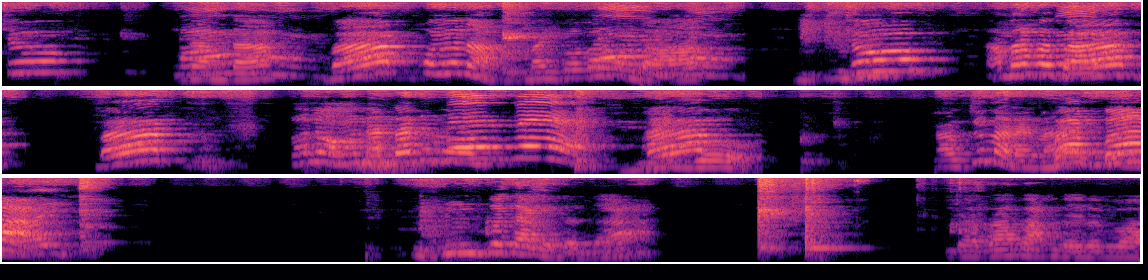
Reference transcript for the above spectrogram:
চুপ বাপ না। বাপ। চুপ, আমরা বাপ? বাপ ডান্ডা দিব বাপ আর কি মারে না বাপ, বাপ। কোথা গো দাদা দাদা থাকলে রে বা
